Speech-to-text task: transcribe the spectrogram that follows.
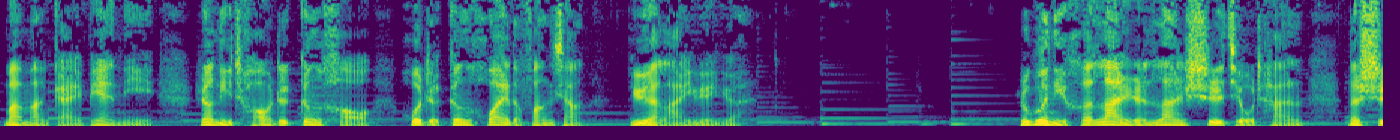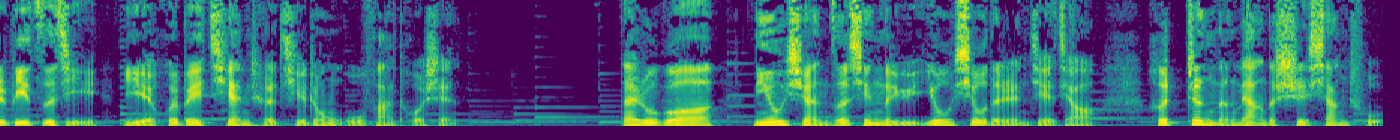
慢慢改变你，让你朝着更好或者更坏的方向越来越远。如果你和烂人烂事纠缠，那势必自己也会被牵扯其中，无法脱身。但如果你有选择性的与优秀的人结交，和正能量的事相处，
